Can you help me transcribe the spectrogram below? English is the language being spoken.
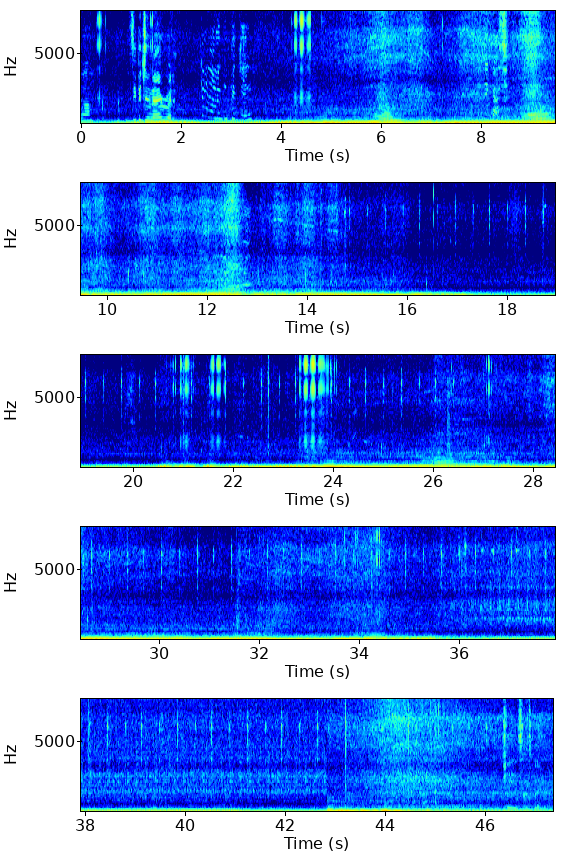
Well, See pigeon in. I'm a monkey pigeon. Was putting.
